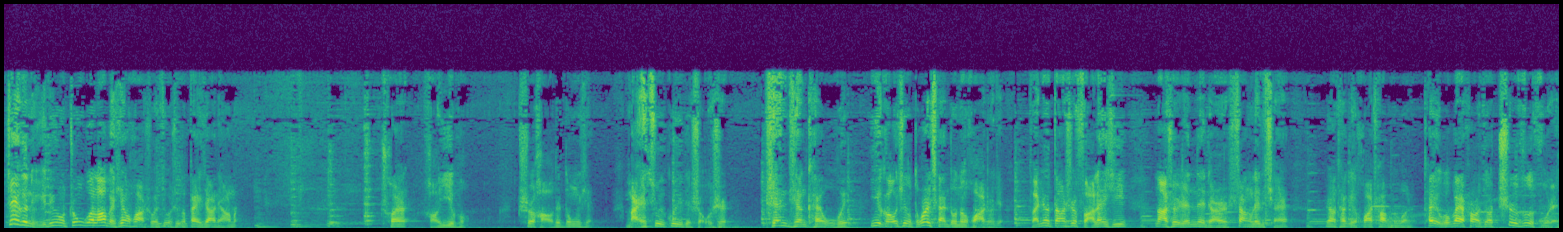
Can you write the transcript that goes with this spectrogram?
这个女的用中国老百姓话说，就是个败家娘们儿，穿好衣服，吃好的东西，买最贵的首饰，天天开舞会，一高兴多少钱都能花出去。反正当时法兰西纳税人那点上来的钱，让他给花差不多了。他有个外号叫“赤字夫人”，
